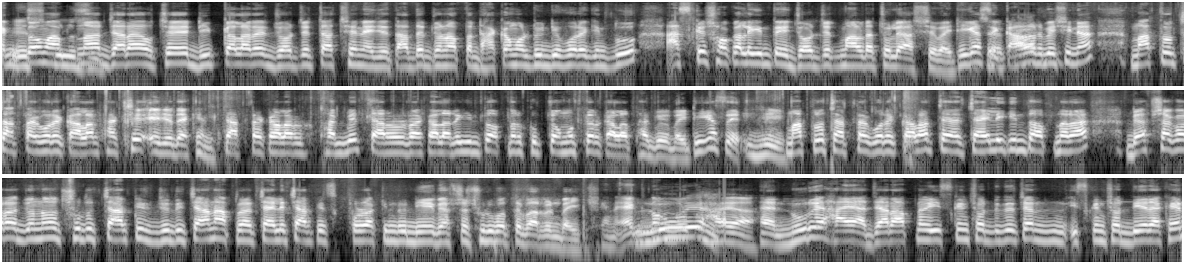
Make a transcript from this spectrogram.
একদম আপনার যারা হচ্ছে ডিপ কালারের জর্জেট চাচ্ছেন এই যে তাদের জন্য আপনার ঢাকা মল টোয়েন্টি ফোরে কিন্তু আজকে সকালে কিন্তু এই জর্জেট মালটা চলে আসছে ভাই ঠিক আছে? আচ্ছা, কালার বেশি না মাত্র চারটা করে কালার থাকছে। এই যে দেখেন চারটা কালার থাকবে চারোটা কালারে কিন্তু আপনার খুব চমৎকার কালার থাকবে ভাই ঠিক আছে? মাত্র চারটা করে কালার চাইলে কিন্তু আপনারা ব্যবসা করার জন্য শুধু চার পিস যদি চান আপনারা চাইলে চার পিস প্রোডাক্ট কিন্তু নিয়ে ব্যবসা শুরু করতে পারবেন ভাই। একদম নূরে হায়া। হ্যাঁ নূরে হায়া। যারা আপনার স্ক্রিনশট দিতে চান স্ক্রিনশট দিয়ে রাখেন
